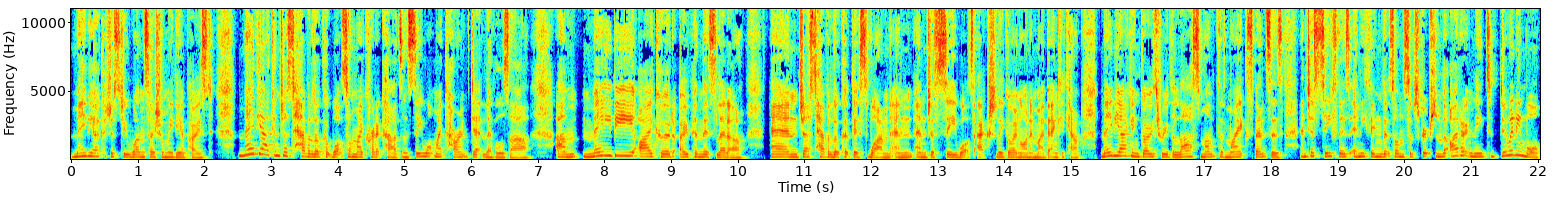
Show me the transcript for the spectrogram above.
Maybe I could just do one social media post. Maybe I can just have a look at what's on my credit cards and see what my current debt levels are. Um, maybe I could open this letter and just have a look at this one and, and just see what's actually going on in my bank account. Maybe I can go through the last month of my expenses and just see if there's anything that's on subscription that I don't need to do anymore.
